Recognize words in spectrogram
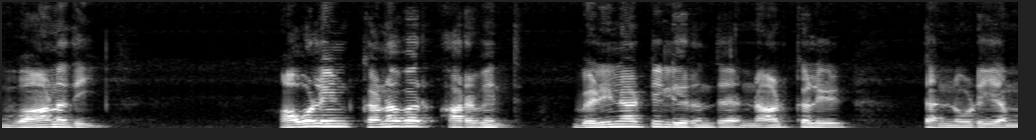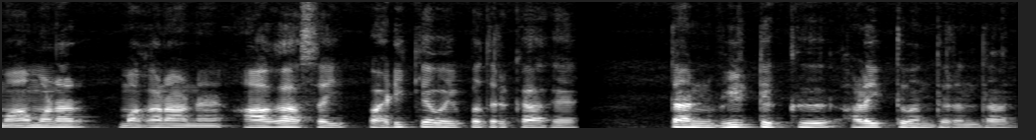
வானதி. அவளின் கணவர் அரவிந்த் வெளிநாட்டில் இருந்த நாட்களில் தன்னுடைய மாமனார் மகனான ஆகாஷை படிக்க வைப்பதற்காக தன் வீட்டுக்கு அழைத்து வந்திருந்தாள்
